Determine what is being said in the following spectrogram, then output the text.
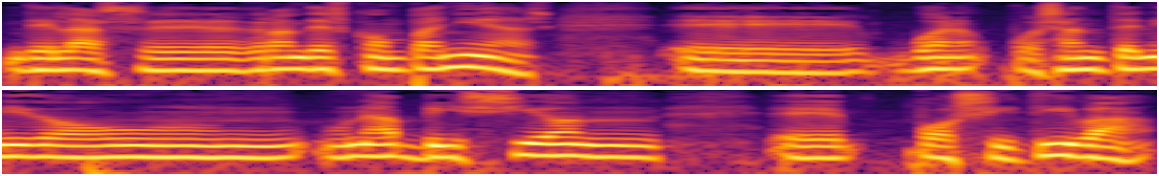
de las eh, grandes compañías, eh, bueno, pues han tenido una visión eh, positiva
